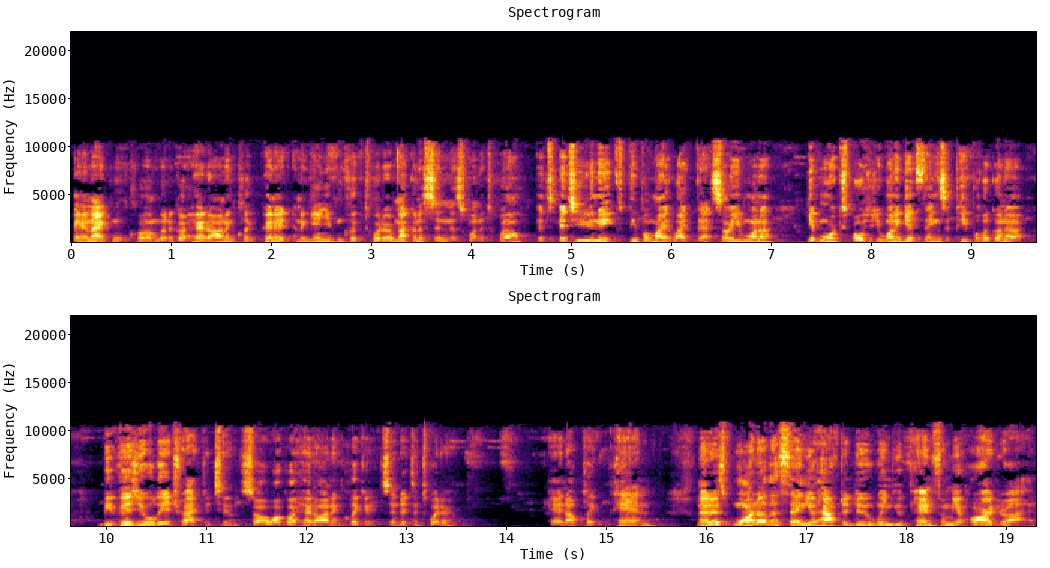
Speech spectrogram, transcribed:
and I can, I'm going to go ahead on and click pin it. And again, you can click Twitter. I'm not going to send this one. It's, well, it's, it's unique. People might like that. So you want to get more exposure. You want to get things that people are going to be visually attracted to. So I'll go ahead on and click it, send it to Twitter. And I'll click pin. Now there's one other thing you have to do when you pin from your hard drive.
